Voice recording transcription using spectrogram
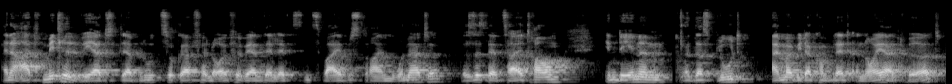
eine Art Mittelwert der Blutzuckerverläufe während der letzten zwei bis drei Monate. Das ist der Zeitraum, in denen das Blut einmal wieder komplett erneuert wird.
